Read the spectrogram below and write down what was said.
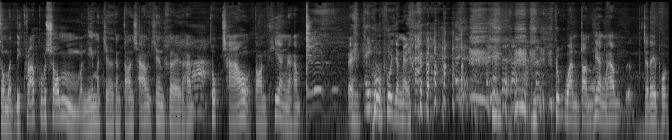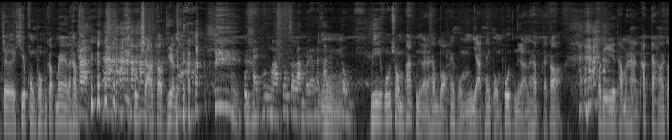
สวัสดีครับคุณผู้ชม วันนี้มาเจอกันตอนเช้าอีกเช่นเคยนะครับ ค่ะ ทุกเช้าตอนเที่ยงนะครับเอ้ยไอ้พูดพูดยังไง ทุกวันตอนเที่ยงนะครับ จะได้พบเจอคลิปของผมกับแม่นะครับ ค่ะ ทุกเช้าตอนเที่ยง พูดไปพูดมาพูดสลับไปแล้วนะคะท่านผู้ชม มีคุณผู้ชมภาคเหนือนะครับ บอกให้ผมอยากให้ผมพูดเหนือนะครับ แต่ก็ พอดีทำอาหารภาคกลางแล้วก็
